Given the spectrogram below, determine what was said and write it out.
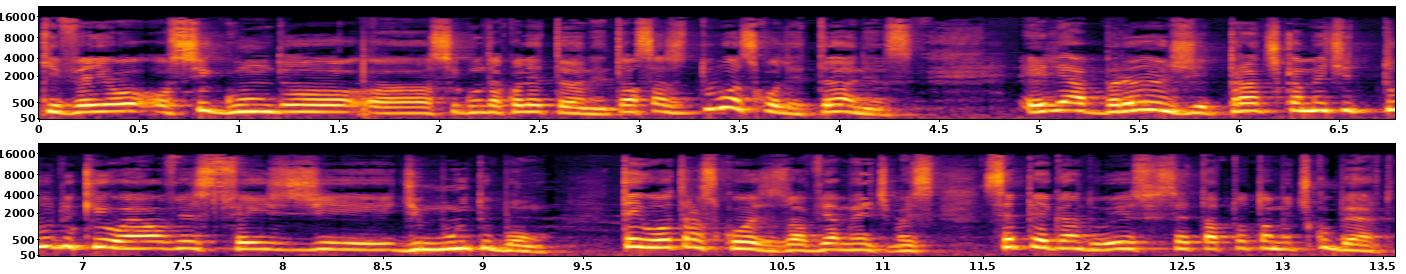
que veio o segundo, a segunda coletânea. Então, essas duas coletâneas, ele abrange praticamente tudo que o Elvis fez de, de muito bom. Tem outras coisas, obviamente, mas você pegando isso, você está totalmente coberto.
